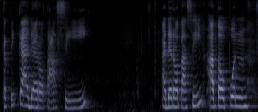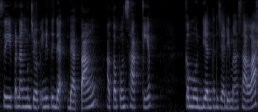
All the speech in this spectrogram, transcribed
ketika ada rotasi ada rotasi ataupun si penanggung jawab ini tidak datang ataupun sakit, kemudian terjadi masalah,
